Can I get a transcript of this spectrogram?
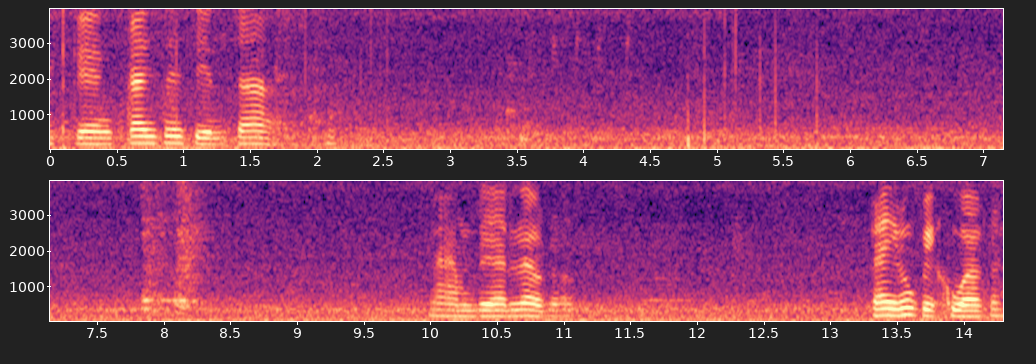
ิแกงไก่ใส่เสียนจ้าน้ำเดือดแล้วก็ไก่ลูกไปครัวกัน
